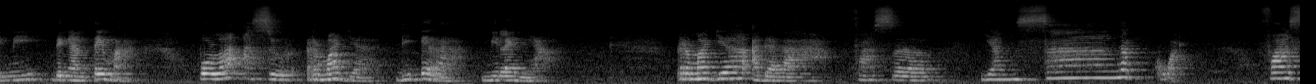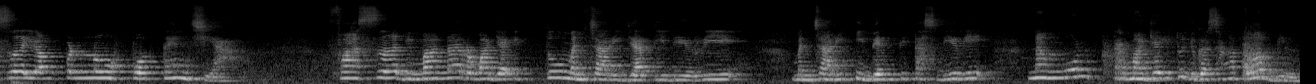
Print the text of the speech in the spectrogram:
ini Dengan tema Pola asuh remaja di era milenial Remaja adalah fase yang sangat kuat, fase yang penuh potensial, fase di mana remaja itu mencari jati diri, mencari identitas diri, namun remaja itu juga sangat labil,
